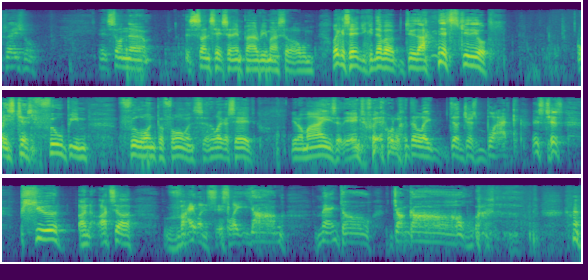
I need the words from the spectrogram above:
Presnell. It's on the, the Sunsets on Empire remaster album. Like I said, you could never do that in the studio. It's just full beam, full on performance. And like I said, you know, my eyes at the end of it, they're like, they're just black. It's just pure and utter violence. It's like young, mental, jungle.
